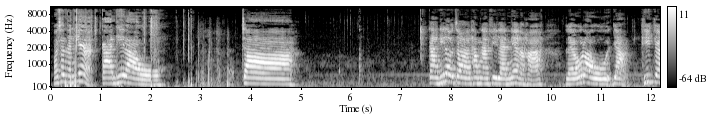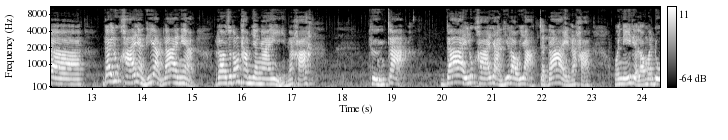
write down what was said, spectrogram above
เพราะฉะนั้นเนี่ยการที่เราจะ การที่เราจะทำงานฟรีแลนซ์เนี่ยนะคะ แล้วเราอยากที่จะได้ลูกค้าอย่างที่อยากได้เนี่ย เราจะต้องทำยังไงนะคะ ถึงจะได้ลูกค้าอย่างที่เราอยากจะได้นะคะ วันนี้เดี๋ยวเรามาดู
